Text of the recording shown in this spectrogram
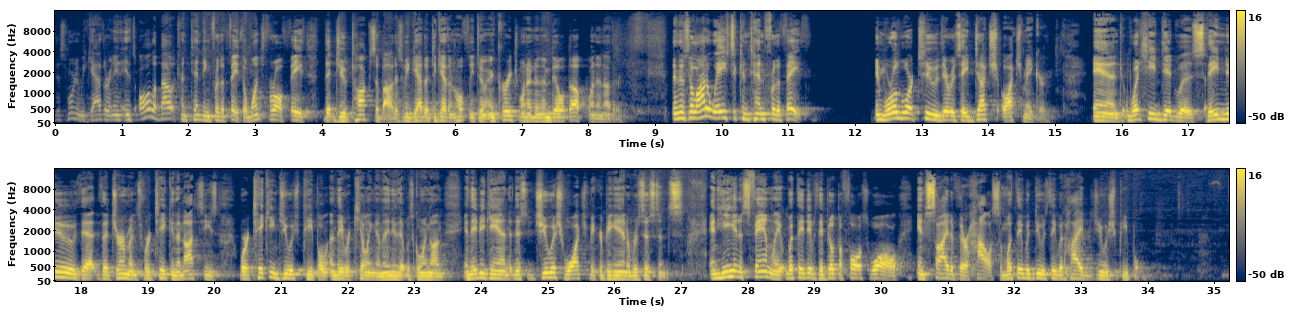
This morning we gather, and it's all about contending for the faith, the once for all faith that Jude talks about as we gather together and hopefully to encourage one another and build up one another. And there's a lot of ways to contend for the faith. In World War II, there was a Dutch watchmaker. And what he did was they knew that the Germans were taking, the Nazis were taking Jewish people and they were killing them. They knew that was going on. And they began, this Jewish watchmaker began a resistance. And he and his family, what they did was they built a false wall inside of their house. And what they would do is they would hide Jewish people.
